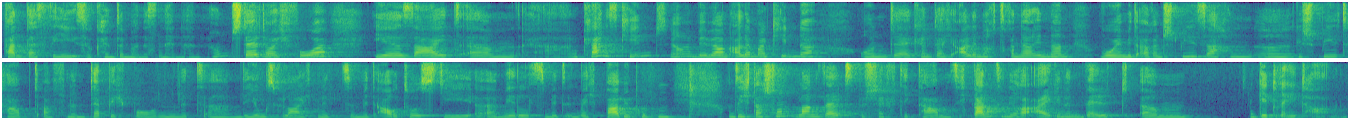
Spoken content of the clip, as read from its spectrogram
Fantasie, so könnte man es nennen. Ne? Stellt euch vor, ihr seid ähm, ein kleines Kind, ja? wir waren alle mal Kinder und äh, könnt euch alle noch daran erinnern, wo ihr mit euren Spielsachen äh, gespielt habt, auf einem Teppichboden, mit ähm, die Jungs vielleicht mit, mit Autos, die äh, Mädels mit irgendwelchen Barbiepuppen und sich da stundenlang selbst beschäftigt haben, sich ganz in ihrer eigenen Welt ähm, gedreht haben.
